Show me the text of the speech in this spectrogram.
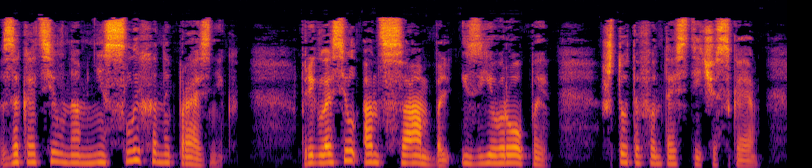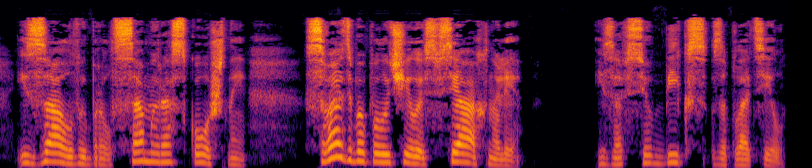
закатил нам неслыханный праздник. Пригласил ансамбль из Европы, что-то фантастическое, и зал выбрал самый роскошный — Свадьба получилась, все ахнули. И за все Бикс заплатил.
